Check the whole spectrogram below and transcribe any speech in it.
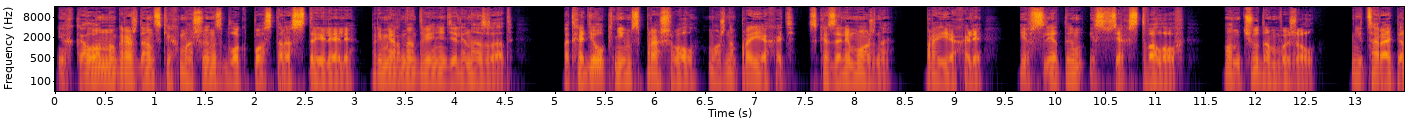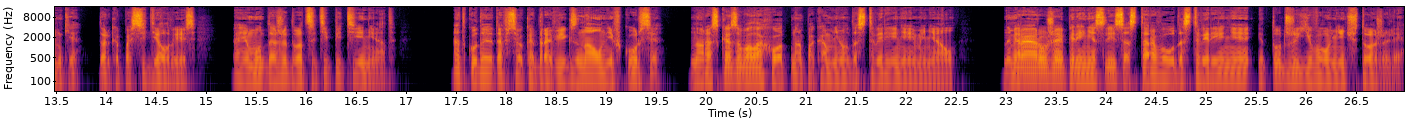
Их колонну гражданских машин с блокпоста расстреляли, примерно две недели назад. Подходил к ним, спрашивал, можно проехать. Сказали, можно. Проехали. И вслед им из всех стволов. Он чудом выжил. Не царапинки, только посидел весь. А ему даже 25 нет. Откуда это все кадровик знал, не в курсе, но рассказывал охотно, пока мне удостоверение менял. Номера оружия перенесли со старого удостоверения и тут же его уничтожили.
